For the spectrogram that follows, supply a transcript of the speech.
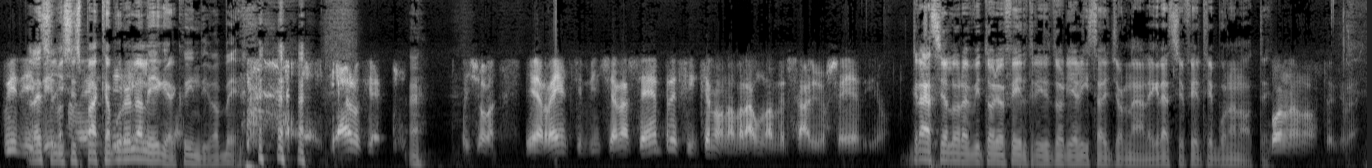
Adesso gli si spacca pure la Lega, quindi va bene. è chiaro che eh. insomma, Renzi vincerà sempre finché non avrà un avversario serio. Grazie allora a Vittorio Feltri, editorialista del giornale. Grazie Feltri e buonanotte. Buonanotte, grazie.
